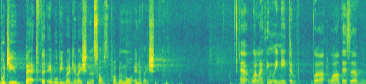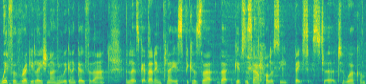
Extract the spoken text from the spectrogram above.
would you bet that it will be regulation that solves the problem or innovation? Uh, well, I think we need the well, while there's a whiff of regulation, I think we're going to go for that, and let's get that in place because that, that gives us our policy basis to, to work on.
